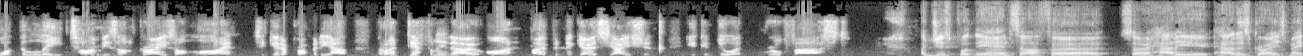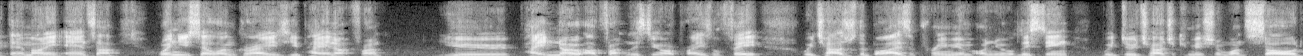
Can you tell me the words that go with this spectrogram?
what the lead time is on Grays Online to get a property up, but I definitely know on open negotiation you can do it real fast. I just put the answer for. So how do you how does Grays make their money? Answer: When you sell on Grays, you pay an upfront. You pay no upfront listing or appraisal fee. We charge the buyers a premium on your listing. We do charge a commission once sold,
